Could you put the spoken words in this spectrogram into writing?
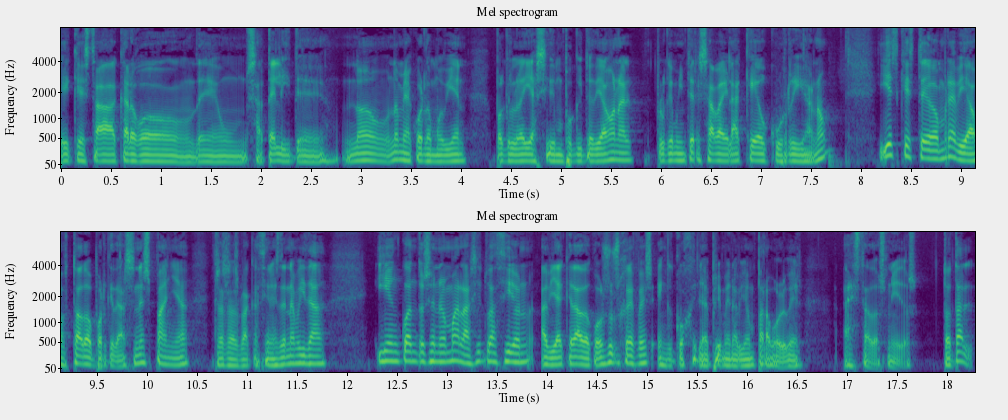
eh, que está a cargo de un satélite. No, no, me acuerdo muy bien porque lo leí así de un poquito diagonal. Porque me interesaba era qué ocurría, ¿no? Y es que este hombre había optado por quedarse en España tras las vacaciones de Navidad y en cuanto se normala la situación había quedado con sus jefes en que cogería el primer avión para volver a Estados Unidos. Total,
